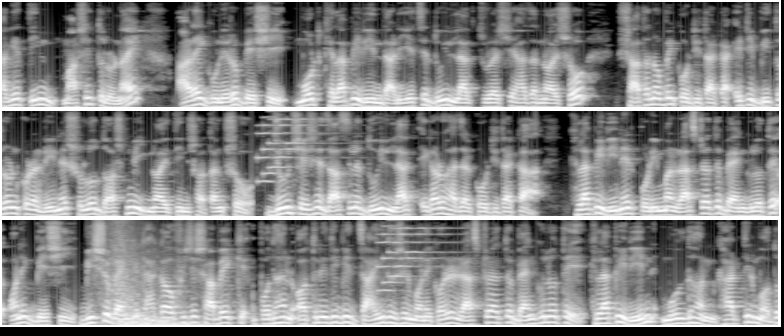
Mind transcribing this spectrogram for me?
আগে তিন মাসের তুলনায় আড়াই গুণেরও বেশি। মোট খেলাপি ঋণ দাঁড়িয়েছে দুই লাখ চুরাশি হাজার নয়শো সাতানব্বই কোটি টাকা। এটি বিতরণ করা ঋণের ষোলো দশমিক নয় তিন শতাংশ। জুন শেষে যা ছিল দুই লাখ এগারো হাজার কোটি টাকা। খেলাপি ঋণের পরিমাণ রাষ্ট্রায়ত্ত ব্যাংকগুলোতে অনেক বেশি। বিশ্ব ব্যাংকে ঢাকা অফিসের সাবেক প্রধান অর্থনীতিবিদ জাহিদ হোসেন মনে করেন, রাষ্ট্রায়ত্ত ব্যাংকগুলোতে খেলাপি ঋণ, মূলধন ঘাটতির মতো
